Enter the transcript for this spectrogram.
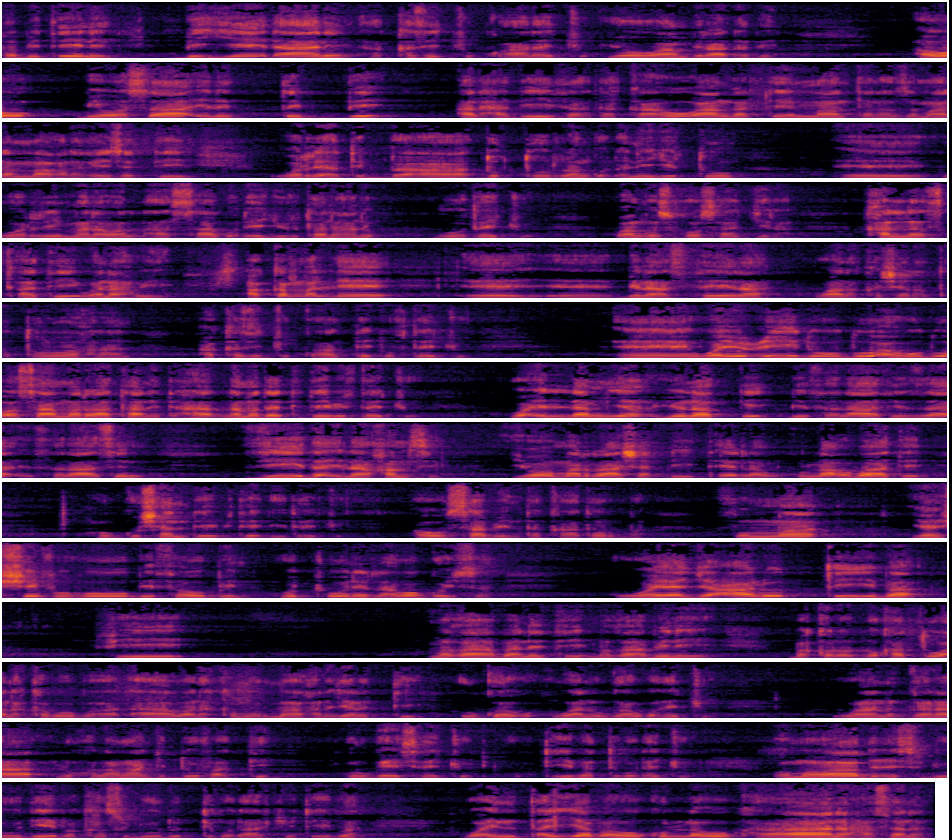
فبطين بيداني أكسيت شقالة يوان براد أو بوسائل الطب الحديثة تكاهو أن قلت ما أنت زمان ما خنا كيستي وري أطباء دكتوران قلني جرتو warri mana wal'aasaa godhee jiru tanaan goota jechuudha waan gosa gosaa jira kallas qatii wanahwi akkamallee bilaasteera waan akka sharaxaxxoroo kanaan akkasi cuqqaaltee cufte jechuudha ويعيد وضوءه وضوء سامرات لما تدبفت وإن لم ينقي بثلاث ثلاث زيد إلى خمس يوم مرة شن ديتير وقلا وباتي هو شن تبتدي أو سبع تكاتربة ثم ينشفه بثوب وجون الرواقويسة ويجعل الطيب في مغابنه مغابنه بكر لقط وأنا كبوبا وأنا كمرما خنا جلتي وأنا وغا غدجو وأنا غرا لخلاما جدو فاتي urgeessa jechuudha xiibatti godhachuu ومواضع سجوده بك سجود التقداش طيبة وإن طيبه كله كان حسنا.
